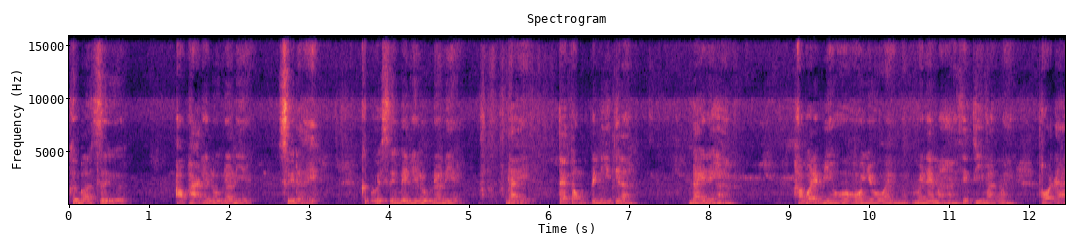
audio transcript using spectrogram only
คือบ่ซื้อ เอาผ่านให้ลูกแล้วนี่ซื้อได้คือไปซื้อเบนให้ลูกแล้วนี่ได้ แต่ต้องเป็นหนีที่ล่ะ ได้เลยค่ะเขาก็ได้มีหออโยไว้แบบไม่ได้มาหาเศรษฐีมากมายพอได้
